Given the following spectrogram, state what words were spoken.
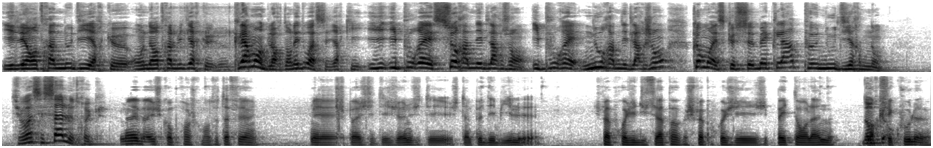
Il est en train de nous dire que, on est en train de lui dire que, clairement de l'or dans les doigts, c'est-à-dire qu'il il- il pourrait se ramener de l'argent, il pourrait nous ramener de l'argent. Comment est-ce que ce mec-là peut nous dire non? Tu vois, c'est ça le truc. Ouais, bah oui, je comprends, je comprends tout à fait. ouais. Mais je sais pas, j'étais jeune, j'étais j'étais un peu débile. et Je sais pas pourquoi j'ai dit ça, pas, je sais pas pourquoi j'ai pas été en LAN. Donc- Donc c'est cool.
